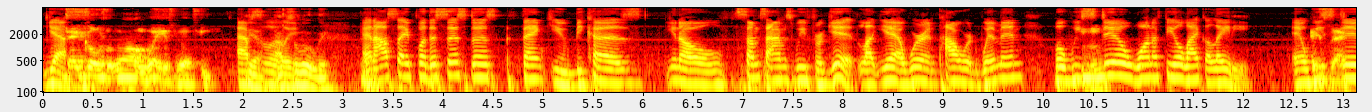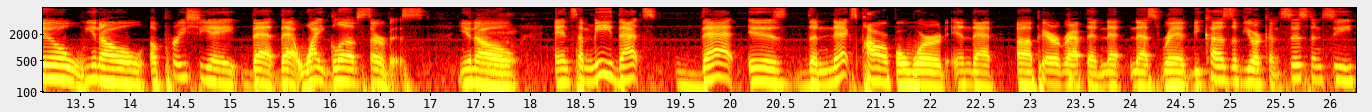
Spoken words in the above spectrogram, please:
Yes. that goes a long way as well too. Absolutely. Yeah, absolutely. And I'll say for the sisters, thank you because, you know, sometimes we forget, like, yeah, we're empowered women, but we still want to feel like a lady. And we Exactly. still, you know, appreciate that that white glove service, you know. And to me, that's that is the next powerful word in that uh, paragraph that Ne- Ness read. Because of your consistency,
